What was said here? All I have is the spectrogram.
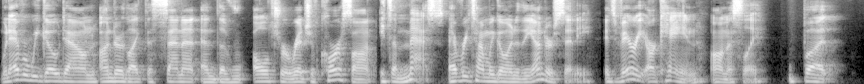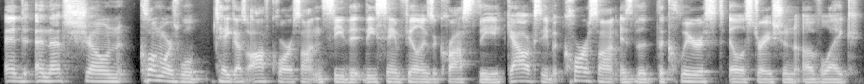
whenever we go down under like the senate and the ultra rich of coruscant it's a mess every time we go into the undercity. It's very arcane honestly. But and and that's shown clone wars will take us off coruscant and see that these same feelings across the galaxy but coruscant is the the clearest illustration of like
